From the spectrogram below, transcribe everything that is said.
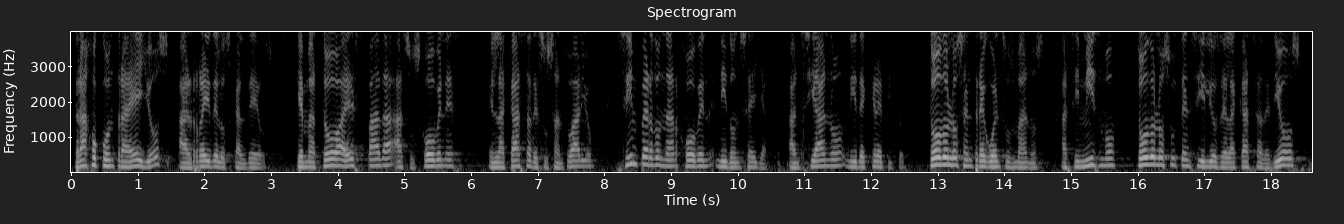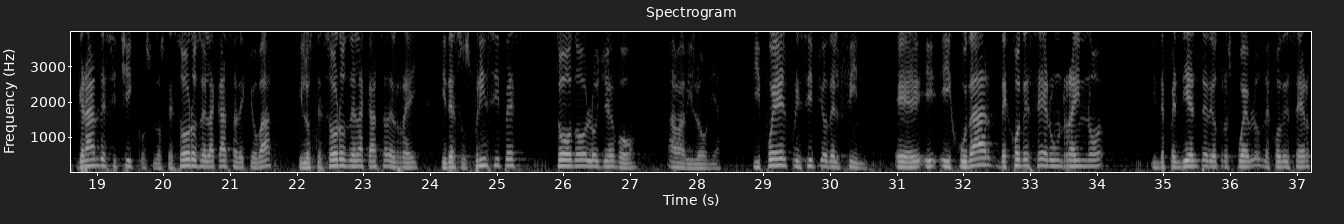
trajo contra ellos al rey de los caldeos, que mató a espada a sus jóvenes en la casa de su santuario, sin perdonar joven ni doncella, anciano ni decrépito. Todos los entregó en sus manos. Asimismo, todos los utensilios de la casa de Dios, grandes y chicos, los tesoros de la casa de Jehová y los tesoros de la casa del rey y de sus príncipes, todo lo llevó a Babilonia. Y fue el principio del fin. Eh, y, Judá dejó de ser un reino independiente de otros pueblos, dejó de ser,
